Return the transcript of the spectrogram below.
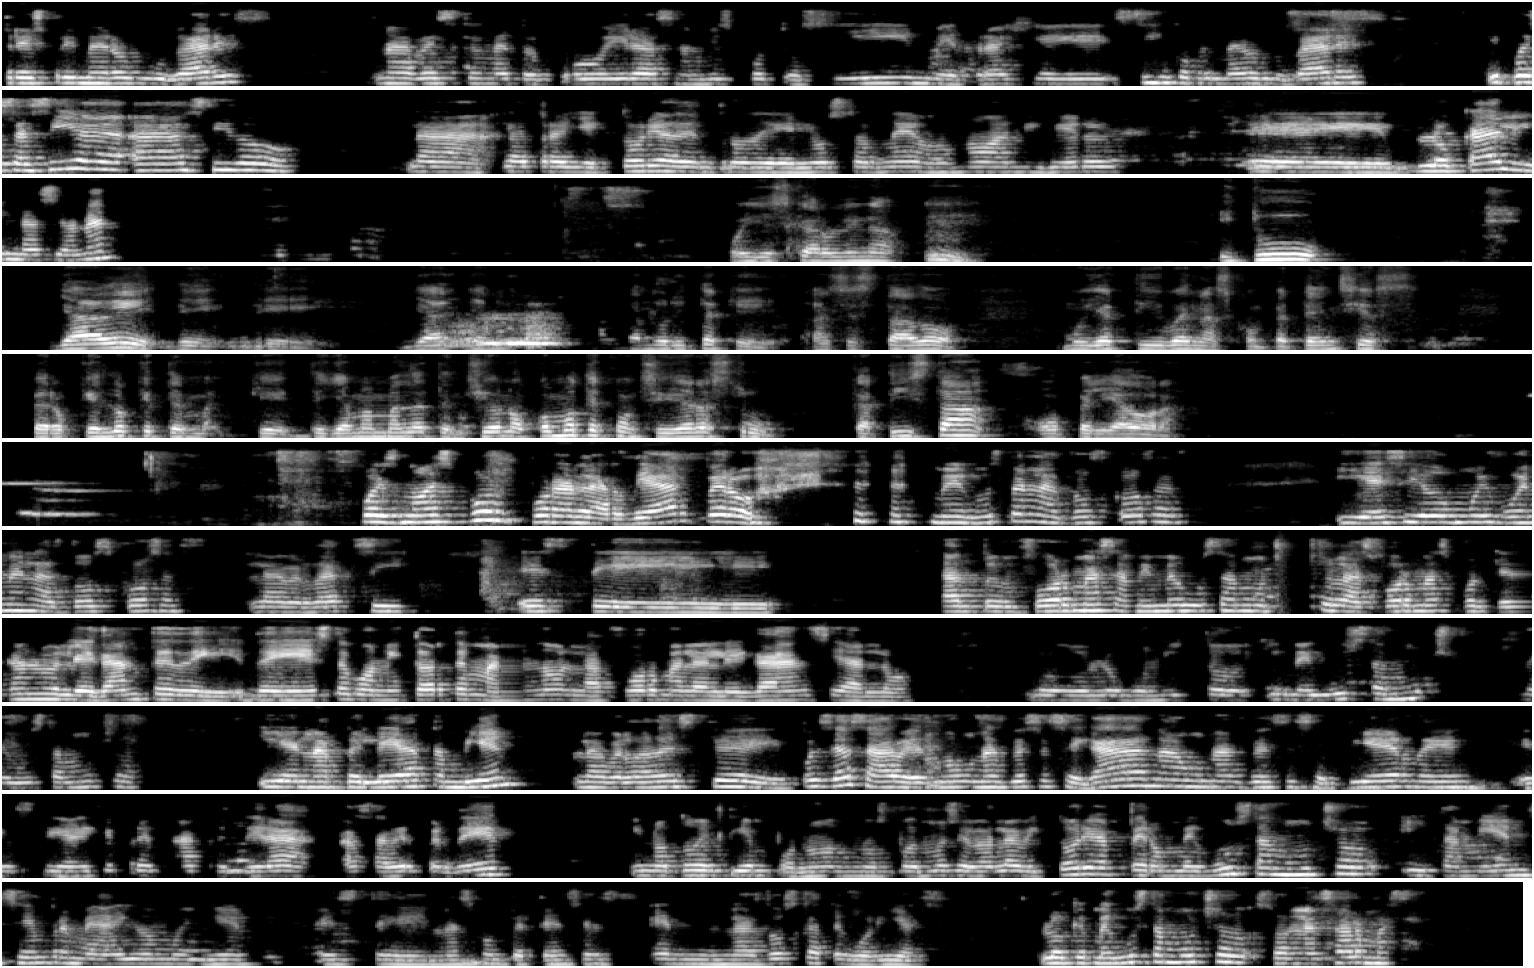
tres primeros lugares. Una vez que me tocó ir a San Luis Potosí, me traje cinco primeros lugares. Y pues así ha, sido la, trayectoria dentro de los torneos, ¿no? A nivel eh, local y nacional. Oye, Carolina, Y tú, ya de, de, de ya, ya hablando ahorita que has estado muy activa en las competencias, pero ¿qué es lo que te, que te llama más la atención o cómo te consideras tú? ¿Catista o peleadora? Pues no es por, por alardear, pero me gustan las dos cosas y he sido muy buena en las dos cosas, la verdad sí. Este, tanto en formas, a mí me gustan mucho las formas porque es lo elegante de, este bonito arte manual, la forma, la elegancia, lo, lo, bonito, y me gusta mucho, me gusta mucho. Y en la pelea también, la verdad es que, pues ya sabes, ¿no? Unas veces se gana, unas veces se pierde, este, hay que aprender a, a saber perder y no todo el tiempo, ¿no? Nos podemos llevar la victoria, pero me gusta mucho y también siempre me ha ido muy bien este, en las competencias, en las dos categorías. Lo que me gusta mucho son las armas,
